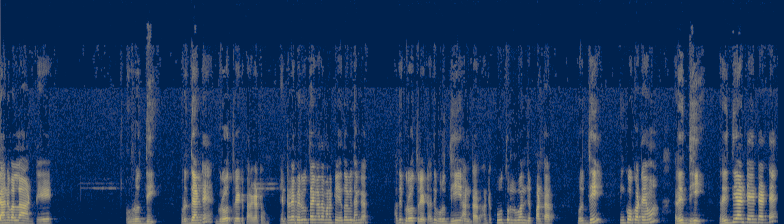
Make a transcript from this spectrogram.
దానివల్ల అంటే వృద్ధి. వృద్ధి అంటే గ్రోత్ రేట్ పెరగటం. వెంటనే పెరుగుతాయి కదా మనకు ఏదో విధంగా. అది గ్రోత్ రేట్ అది వృద్ధి అంటారు. అంటే కూతుర్లు అని చెప్పంటారు. వృద్ధి ఇంకొకటేమో రిద్ధి. రిద్ధి అంటే ఏంటంటే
